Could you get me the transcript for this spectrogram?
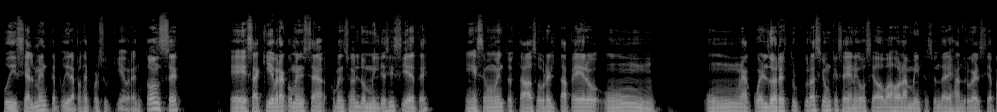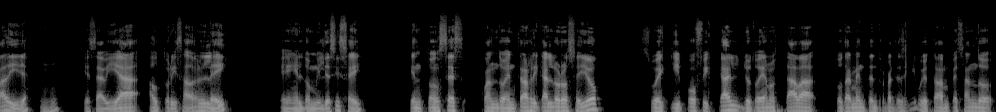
judicialmente pudiera pasar por su quiebra. Entonces, eh, esa quiebra comienza, comenzó en el 2017. En ese momento estaba sobre el tapero un, un acuerdo de reestructuración que se había negociado bajo la administración de Alejandro García Padilla, que se había autorizado en ley en el 2016, que entonces cuando entra Ricardo Rosselló, su equipo fiscal, yo todavía no estaba totalmente dentro de parte de ese equipo, yo estaba empezando,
